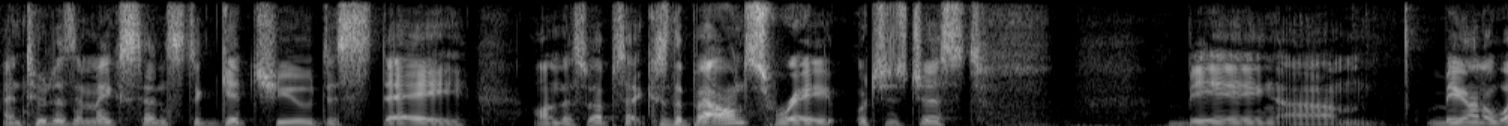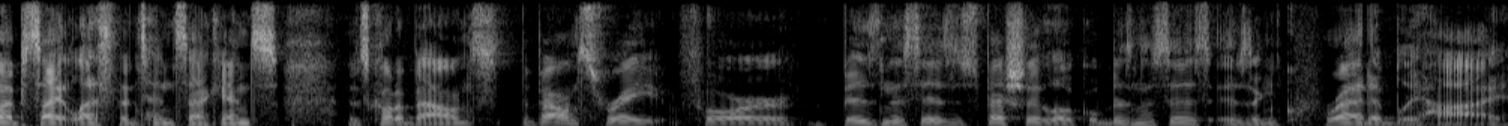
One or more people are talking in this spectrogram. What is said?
and two does it make sense to get you to stay on this website because the bounce rate which is just being um, being on a website less than 10 seconds. It's called a bounce. The bounce rate for businesses, especially local businesses, is incredibly high.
